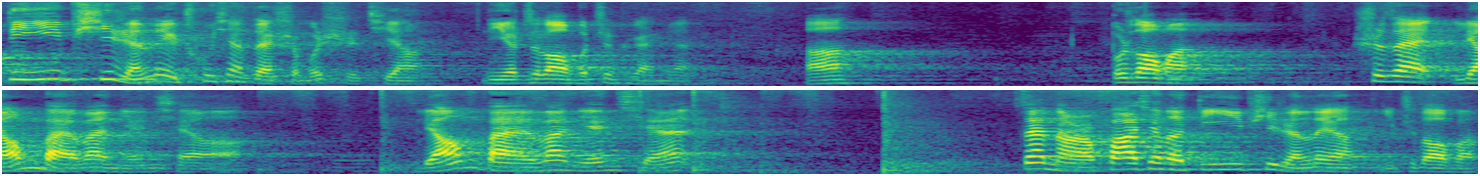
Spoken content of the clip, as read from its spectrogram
第一批人类出现在什么时期啊？你也知道不？这个概念啊？不知道吗？是在两百万年前啊！两百万年前，在哪儿发现了第一批人类啊？你知道吧？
